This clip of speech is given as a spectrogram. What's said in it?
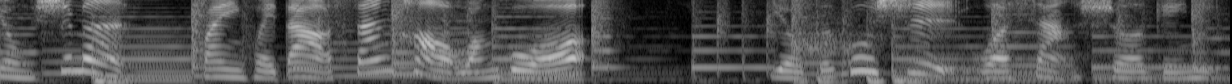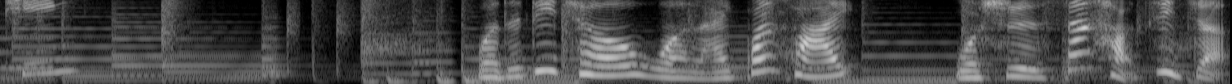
勇士们，欢迎回到三好王国。有个故事，我想说给你听。我的地球，我来关怀。我是三好记者，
